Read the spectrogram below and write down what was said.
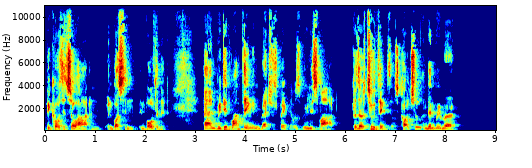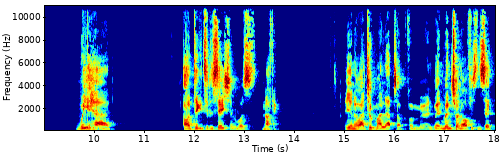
because it's so hard and, and what's in, involved in it. And we did one thing in retrospect that was really smart because there was two things. There was cultural, and then we were, we had, our digitalization was nothing. You know, I took my laptop from and went, went to an office and said,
